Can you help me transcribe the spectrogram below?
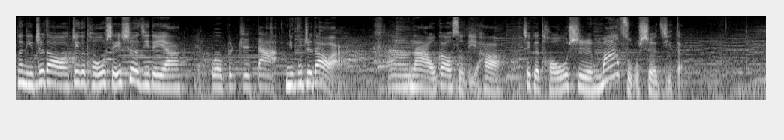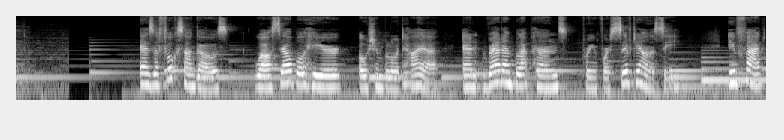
那你知道这个头谁设计的呀？我不知道。你不知道啊？嗯，那我告诉你哈，这个头是妈祖设计的。As the folk song goes, while sailboat hair, ocean blue attire, and red and black pants praying for safety on the sea. In fact,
